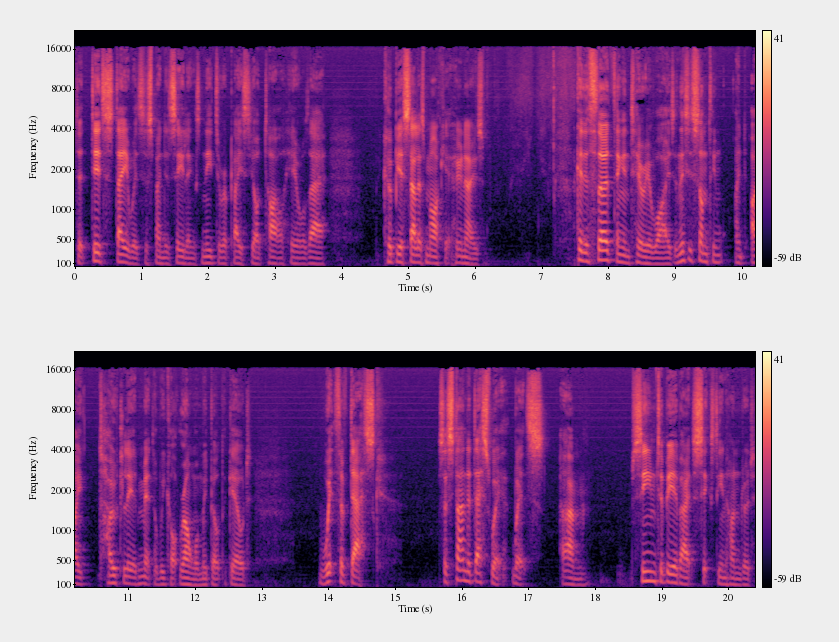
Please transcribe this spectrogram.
that did stay with suspended ceilings need to replace the odd tile here or there. Could be a seller's market, who knows? Okay, the third thing interior wise, and this is something I, I totally admit that we got wrong when we built the guild width of desk. So standard desk width, widths um, seem to be about 1600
